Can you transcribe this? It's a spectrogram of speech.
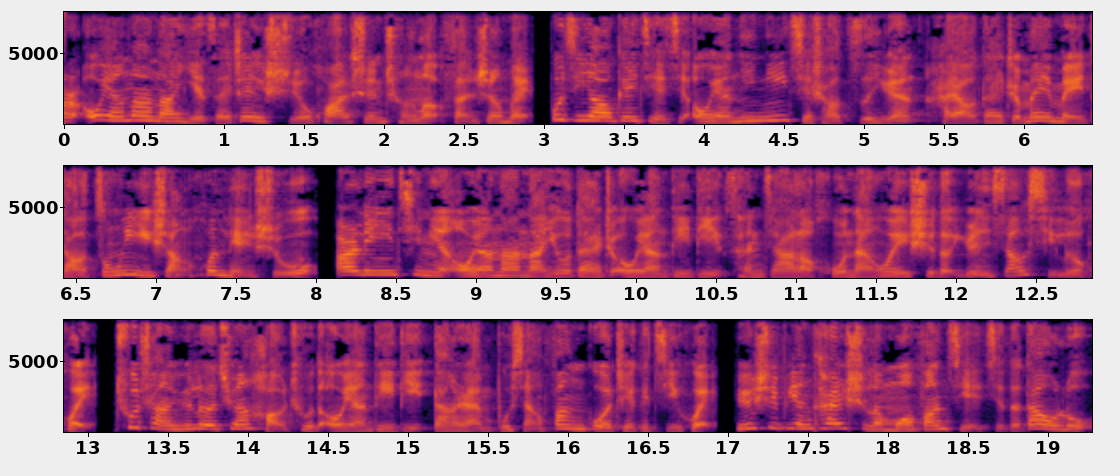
而欧阳娜娜也在这时化身成了樊胜美，不仅要给姐姐欧阳妮妮介绍资源。还要带着妹妹到综艺上混脸熟。二零一七年，欧阳娜娜又带着欧阳弟弟参加了湖南卫视的元宵喜乐会，出场娱乐圈好处的欧阳弟弟当然不想放过这个机会，于是便开始了模仿姐姐的道路。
